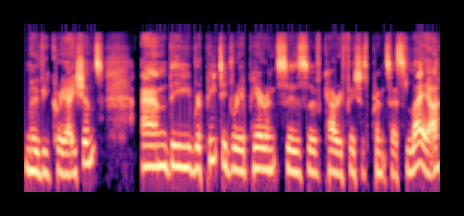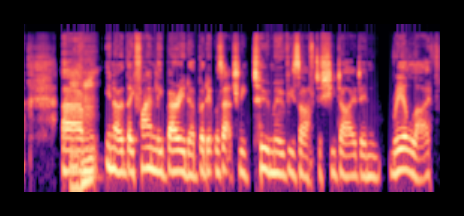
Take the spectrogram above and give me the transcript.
movie creations and the repeated reappearances of Carrie Fisher's Princess Leia. Um, mm-hmm. You know, they finally buried her, but it was actually two movies after she died in real life.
